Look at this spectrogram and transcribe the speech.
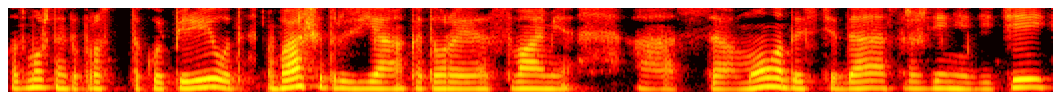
Возможно, это просто такой период. Ваши друзья, которые с вами, с молодости, да, с рождения детей,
